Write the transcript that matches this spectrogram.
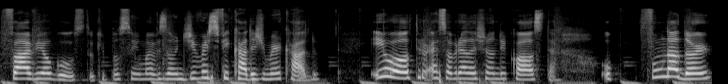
Flávio Augusto, que possui uma visão diversificada de mercado. E o outro é sobre Alexandre Costa, o fundador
